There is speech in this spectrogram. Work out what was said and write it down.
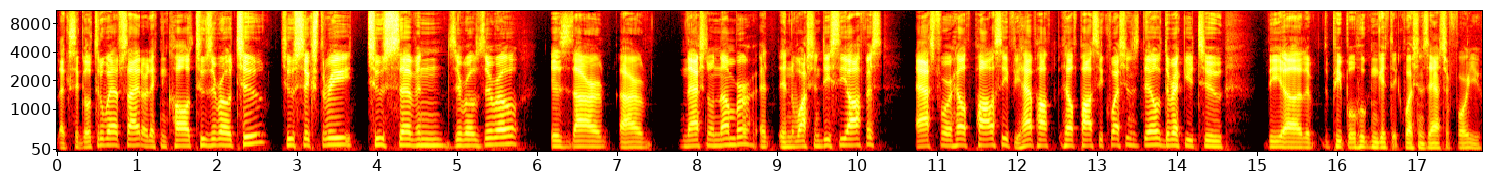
like I said, go to the website or they can call 202 263 2700 is our, our national number at, in the Washington, D.C. office. Ask for health policy. If you have health policy questions, they'll direct you to the, uh, the, the people who can get the questions answered for you.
